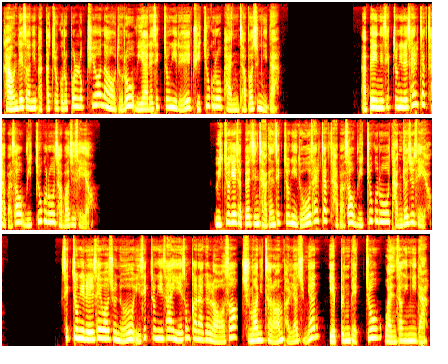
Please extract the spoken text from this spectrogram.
가운데 선이 바깥쪽으로 볼록 튀어나오도록 위아래 색종이를 뒤쪽으로 반 접어줍니다. 앞에 있는 색종이를 살짝 잡아서 위쪽으로 접어주세요. 위쪽에 접혀진 작은 색종이도 살짝 잡아서 위쪽으로 당겨주세요. 색종이를 세워준 후 이 색종이 사이에 손가락을 넣어서 주머니처럼 벌려주면 예쁜 백조 완성입니다.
